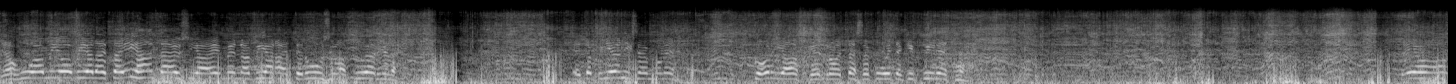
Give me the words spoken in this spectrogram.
Ja huomio vielä, että ihan täysiä ei mennä vielä näiden uusilla pyörillä. Että pieni semmonen korjauskerroin tässä kuitenkin pidetään. Se on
